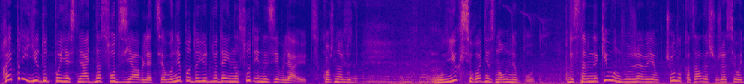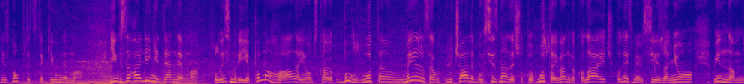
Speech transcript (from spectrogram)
Хай приїдуть, пояснять, на суд з'являться. Вони подають людей на суд і не з'являються. Кожна людина. Ну, їх сьогодні знову не буде. Представників он вже я чула, казали, що вже сьогодні знову представників нема. Їх взагалі ніде нема. Колись Мрія допомагала, я вам скажу, був Гута. Ми заключали, бо всі знали, що то Гута Іван Миколаївич. Колись ми всі за нього. Він нам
